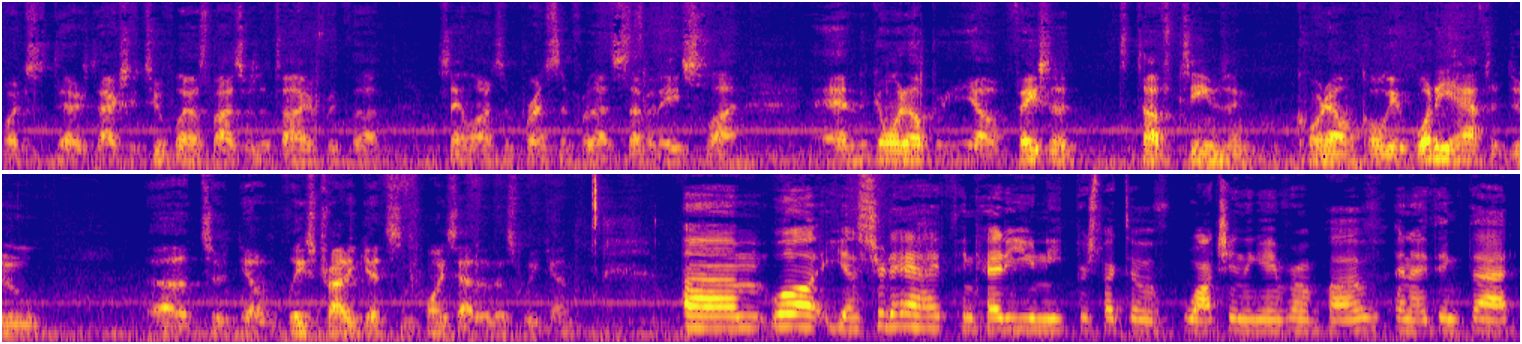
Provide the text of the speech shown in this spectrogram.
which actually two playoff spots. There's a tie with uh, St. Lawrence and Princeton for that 7 8 slot. And going up, you know, facing a tough teams in Cornell and Colgate. What do you have to do uh, to you know at least try to get some points out of this weekend? Um, well, yesterday I think I had a unique perspective of watching the game from above, and I think that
